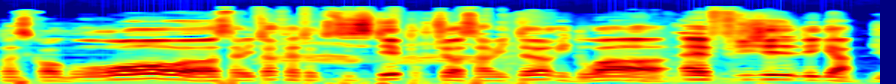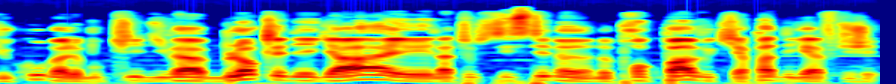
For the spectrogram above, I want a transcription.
parce qu'en gros, euh, un serviteur qui a toxicité, pour tuer un serviteur, il doit infliger des dégâts. Du coup, bah, le bouclier diva bloque les dégâts et la toxicité ne, ne proc pas vu qu'il n'y a pas de dégâts infligés.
